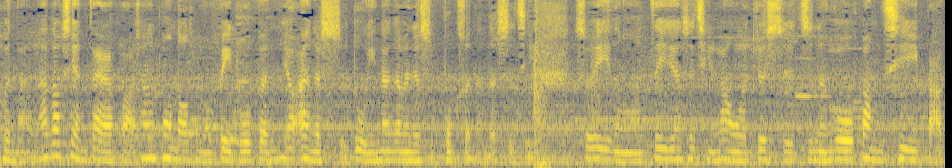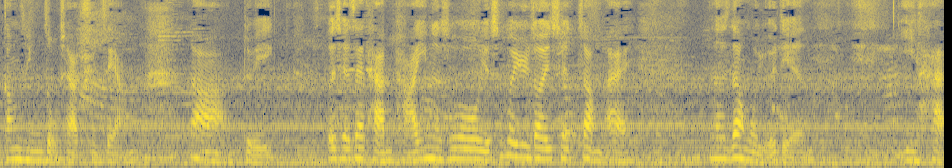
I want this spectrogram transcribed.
困难。那到现在的话，像是碰到什么贝多芬要按个十度音，那根本就是不可能的事情。所以呢，这件事情让我就是只能够放弃把钢琴走下去这样。那对，而且在弹爬音的时候也是会遇到一些障碍，那让我有一点遗憾。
